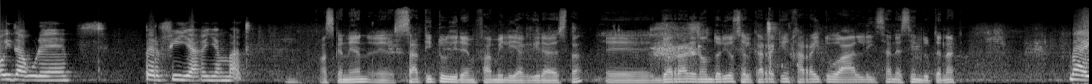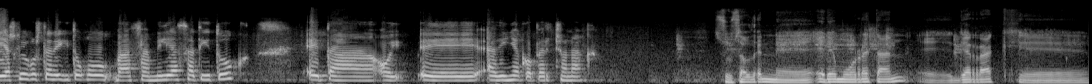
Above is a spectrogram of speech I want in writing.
hoi da gure perfila gehien bat. Azkenean, e, zatitu diren familiak dira ezta? E, gerraren ondorioz elkarrekin jarraitu ahal izan ezin dutenak. Bai, asko ikusten ditugu ba, familia zatituk eta oi, e, adineko pertsonak zuzauden e, eremu horretan e, gerrak e,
